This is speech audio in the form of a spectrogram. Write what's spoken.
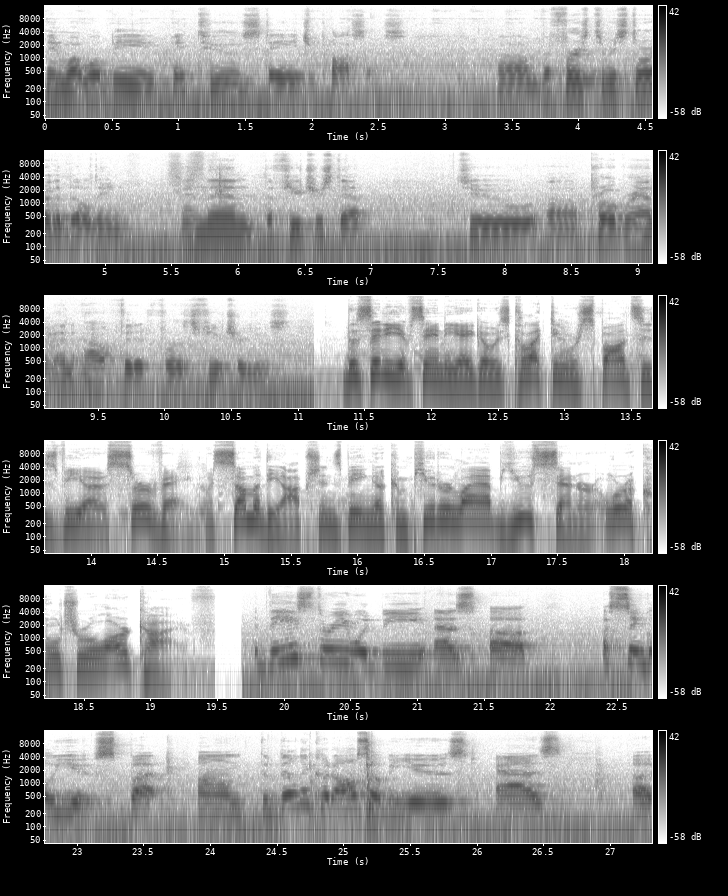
in what will be a two stage process. Um, the first to restore the building, and then the future step to uh, program and outfit it for its future use. The city of San Diego is collecting responses via a survey, with some of the options being a computer lab, youth center, or a cultural archive. These three would be as a, a single use, but um, the building could also be used as a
